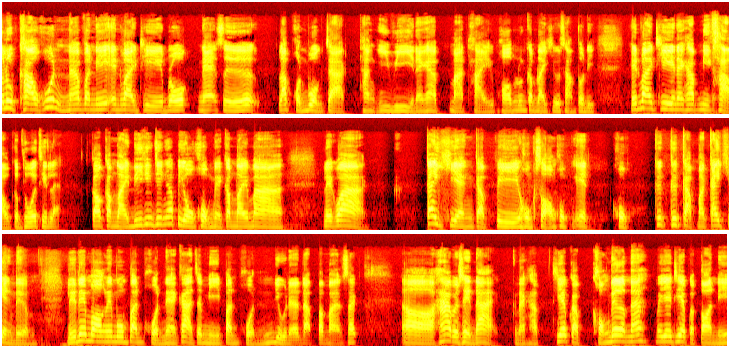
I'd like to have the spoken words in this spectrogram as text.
สรุปข่าวหุ้นนะวันนี้ NYT b r o k แนะซื้อรับผลบวกจากทาง EV นะครับมาไทยพร้อมรุ่นกำไร Q3 ตัวดี NYT นะครับมีข่าวกับทุกอาทิตย์แหละ ก็กำไรดีจริงๆครับปี66เนี่ยกำไรมา เรียกว่าใกล้เคียงกับปี 62 61 6คือคือกลับมาใกล้เคียงเดิม หรือในมองในมุมปันผลเนี่ยก็อาจจะมีปันผลอยู่ในระดับประมาณสักเอ่อ5%ได้ นะครับเทียบกับของเดิมนะ ไม่ใช่เทียบกับตอนนี้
